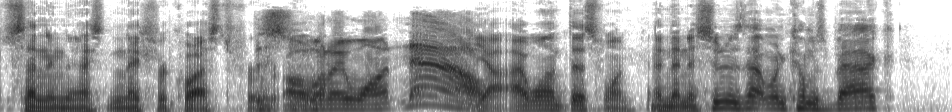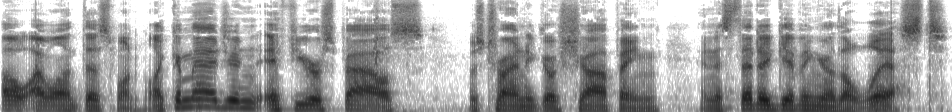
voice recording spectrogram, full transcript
sending the next, next request for. This is oh, what I want now. yeah, I want this one. And then as soon as that one comes back, oh, I want this one. Like imagine if your spouse was trying to go shopping and instead of giving her the list,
